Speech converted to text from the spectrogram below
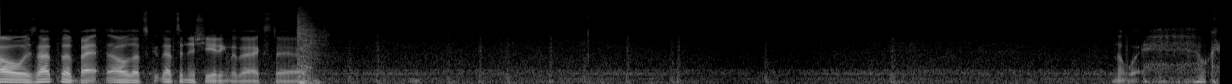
Oh, is that the back? Oh, that's that's initiating the backstab. No way. Okay.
